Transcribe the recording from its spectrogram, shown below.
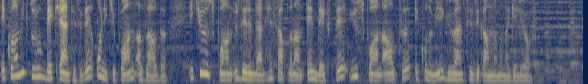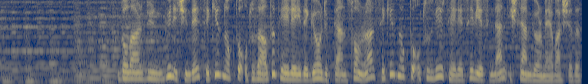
Ekonomik durum beklentisi de 12 puan azaldı. 200 puan üzerinden hesaplanan endekste 100 puan altı ekonomiye güvensizlik anlamına geliyor. Dolar dün gün içinde 8.36 TL'yi de gördükten sonra 8.31 TL seviyesinden işlem görmeye başladı.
